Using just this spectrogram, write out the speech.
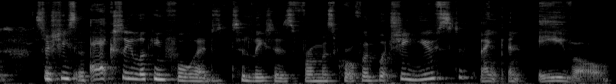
so she's actually looking forward to letters from Miss Crawford, which she used to think an evil.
